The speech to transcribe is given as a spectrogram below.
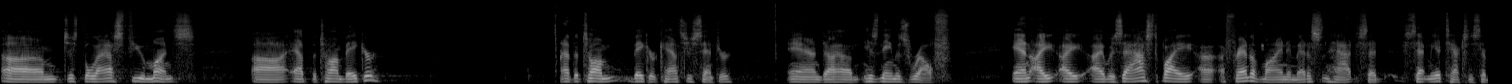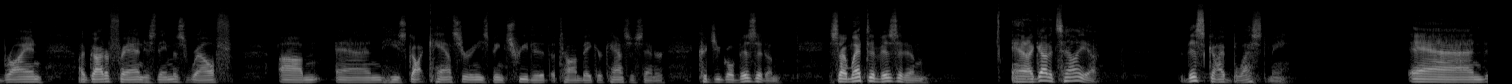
um, just the last few months uh, at the Tom Baker, at the Tom Baker Cancer Center, and uh, his name is Ralph. And I, I, I was asked by a, friend of mine in Medicine Hat, said, sent me a text and said, Brian, I've got a friend, his name is Ralph, um, and he's got cancer and he's being treated at the Tom Baker Cancer Center. Could you go visit him? So I went to visit him, and I got to tell you, this guy blessed me. And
